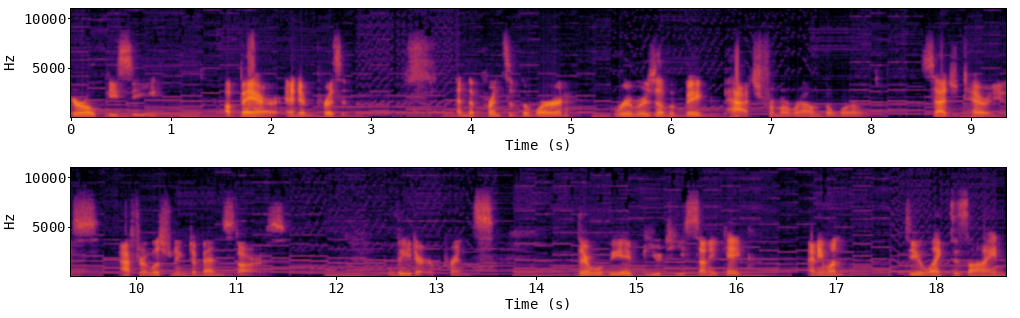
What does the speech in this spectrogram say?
Girl PC, a bear and imprisoned. And the Prince of the Word? Rumors of a big patch from around the world. Sagittarius, after listening to Ben Stars. Leader, Prince. There will be a beauty sunny cake? Anyone? Do you like design?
